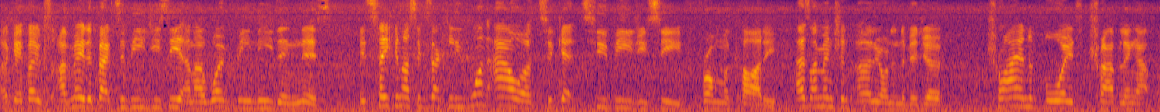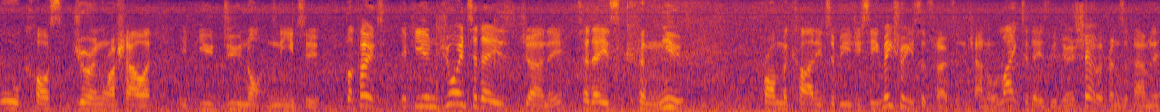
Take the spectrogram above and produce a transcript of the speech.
Okay, folks, I've made it back to BGC and I won't be needing this. It's taken us exactly one hour to get to BGC from Makati. As I mentioned earlier on in the video, try and avoid traveling at all costs during rush hour if you do not need to. But folks, if you enjoyed today's journey, today's commute from Makati to BGC, make sure you subscribe to the channel, like today's video and share it with friends and family.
